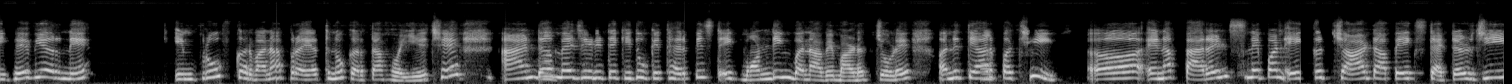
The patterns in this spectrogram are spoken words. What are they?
બિહેવિયરને ઇમ્પ્રૂવ કરવાના પ્રયત્નો કરતા હોઈએ છે. એન્ડ મેં જે રીતે કીધું કે થેરેપિસ્ટ એક બોન્ડિંગ બનાવે બાળક જોડે અને ત્યાર પછી એના પેરેન્ટ્સને પણ એક ચાર્ટ આપે એક સ્ટ્રેટર્જી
